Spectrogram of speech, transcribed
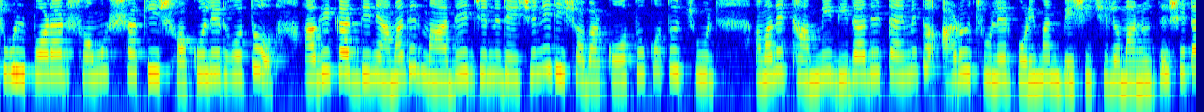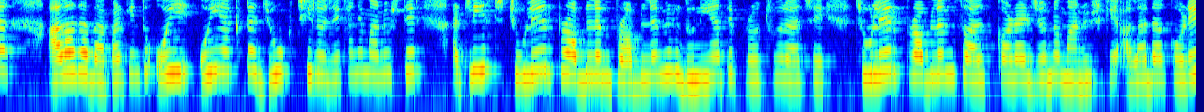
চুল পড়ার সমস্যা কি সকলের হতো? আগেকার দিনে আমাদের মাদের জেনারেশনেরই সবার কত কত চুল। আমাদের ঠাম্মি দিদাদের টাইমে তো আরও চুলের পরিমাণ বেশি ছিল মানুষদের, সেটা আলাদা ব্যাপার। কিন্তু ওই ওই ওই একটা যুগ ছিল যেখানে মানুষদের অ্যাটলিস্ট চুলের প্রবলেম প্রবলেম দুনিয়াতে প্রচুর আছে। চুলের প্রবলেম সলভ করার জন্য মানুষকে আলাদা করে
